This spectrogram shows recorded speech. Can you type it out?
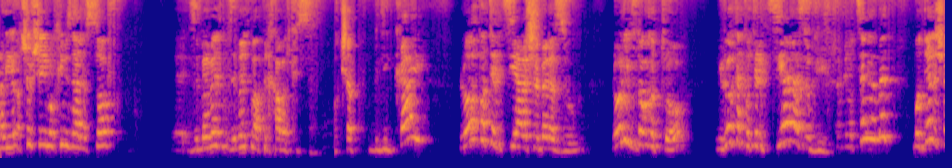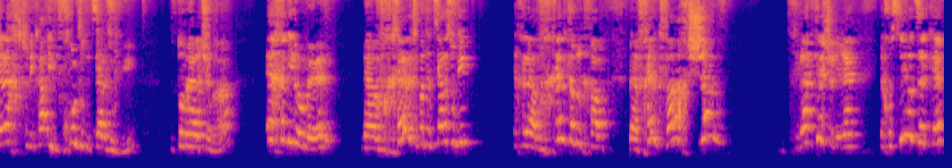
אני חושב שאם הולכים לזה עד הסוף, זה באמת, זה באמת מהפכה בתפיסה. עכשיו, בדיקה היא לא הפוטנציאל של בן הזוג, לא לבדוק אותו, לבדוק את הפוטנציאל הזוגי. עכשיו אני רוצה ללמד מודל של איך שנקרא אבחון פוטנציאל זוגי, זאת אומרת שמה? איך אני לומד לאבחן את הפוטנציאל הזוגי, איך לאבחן את המרחב, לאבחן כבר עכשיו, בתחילת קשר, נראה איך עושים את זה, כן?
